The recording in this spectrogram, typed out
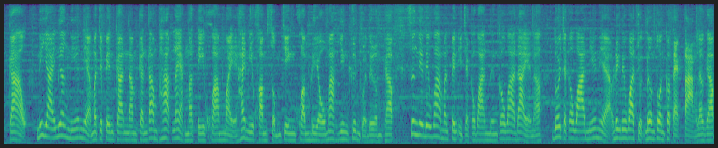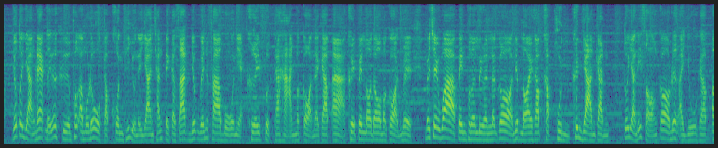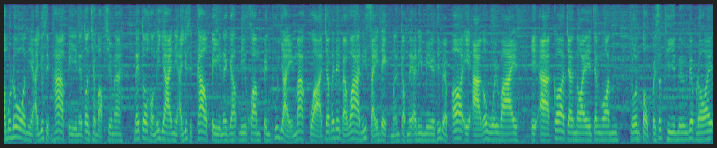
1979 นิยายเรื่องนี้เนี่ยมันจะเป็นการนำกันดั้มภาคแรกมาตีความใหม่ ให้มีความสมจริงความเรียวมากยิ่งขึ้นกว่าเดิมครับ ซึ่งเรียกได้ว่ามันเป็นอีกจักรวาลหนึ่งก็ว่าได้อะนะโดยจักรวาลนี้เนี่ยเรียกได้ว่าจุดเริ่มต้นก็แตกต่างแล้วครับยกตัวอย่างแรกเลยก็คือพวกอโมโรกับคนที่อยู่ในยานชั้นเปกาซัสยกเว้นฟราโบเนี่ยเคยฝึกทหารมาก่อนนะครับอ่าเคยเป็นรอดอมาก่อนเว้ยไม่ใช่ว่าเป็นพลเรือนแล้วก็เรียบร้อยครับขับหุ่นขึ้นยานกัน ตัวอย่างที่ 2 ก็เรื่องอายุครับอโมโดเนี่ยอายุ 15 ปีในต้นฉบับใช่ไหมในตัวของนิยายเนี่ยอายุ 19 ปีนะครับมีความเป็นผู้ใหญ่มากกว่า จะไม่ได้แบบว่านิสัยเด็กเหมือนกับในอนิเมะที่แบบอ้อเออาก็โวยวายเออาก็จะนอยจะงอนโดนตบไปสักทีนึงเรียบร้อย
